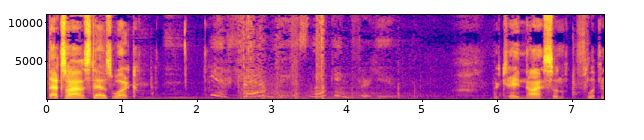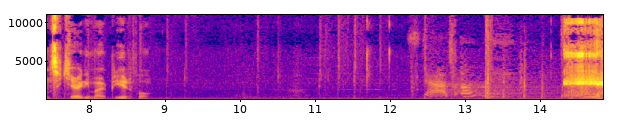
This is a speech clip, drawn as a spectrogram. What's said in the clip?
That's not how stairs work. Okay, nice. On flipping security mode, beautiful. Eh.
